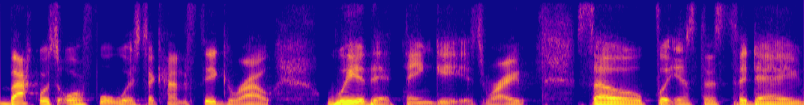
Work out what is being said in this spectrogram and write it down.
backwards or forwards to kind of figure out where that thing is, right? So, for instance, today,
